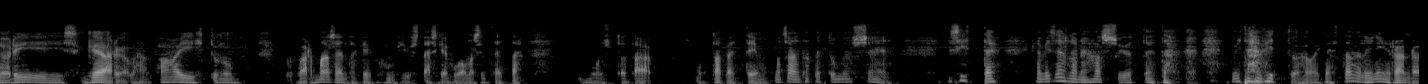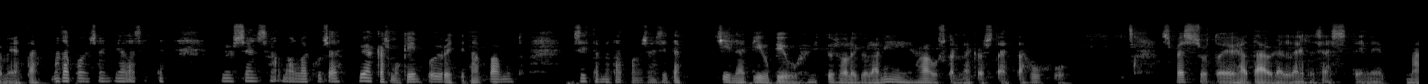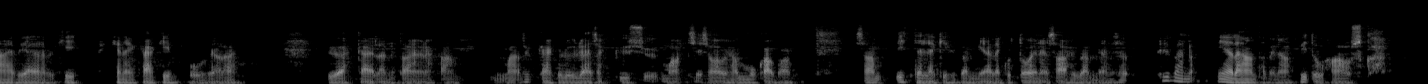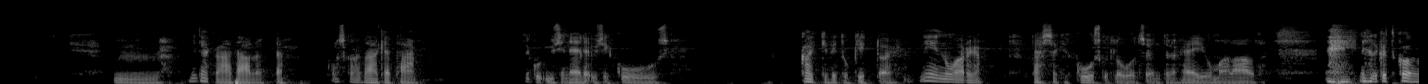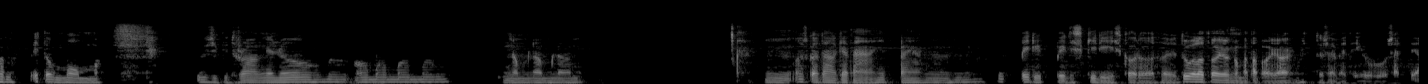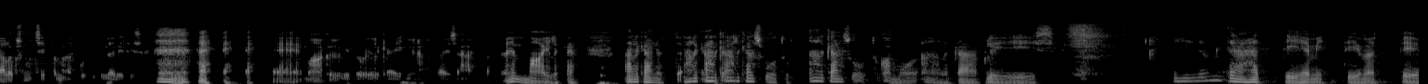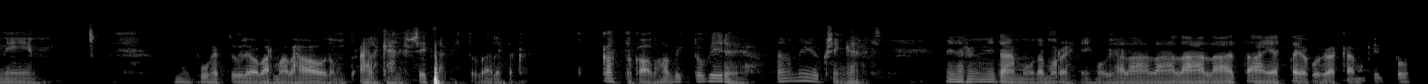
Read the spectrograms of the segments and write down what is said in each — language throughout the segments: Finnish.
Dodis, Geari on vähän vaihtunut. Varmaan sen takia, kun just äsken huomasit, että musta tota, mut tapettiin, mutta mä sain tapettua myös sen. Ja sitten kävi sellainen hassu juttu, että mitä vittua oikeasti. Tämä oli niin randomi, että mä tapoin sen vielä sitten myös sen samalla, kun se hyökkäs mun kimppu, yritti tappaa mut. Ja sitten mä tapoin sen sitten chile piu piu. Vittu se oli kyllä niin hauskan näköistä, että huhu. Spessut on ihan täydellisesti, niin mä en vielä kenenkään kimppuun vielä hyökkäillä nyt ainakaan. Mä tykkään kyllä yleensä kysyä matsi, se on ihan mukavaa. Saa itsellekin hyvän mielen, kun toinen saa hyvän mielen. Se hyvän mielen antaminen on vitu hauskaa. Hmm, mitäköhän täällä nyt? Olisikohan täällä ketään? Joku 94, 96. Kaikki vitu kittoi. Niin nuoria. Tässäkin 60-luvulta syntynyt, hei jumalauta. Ei, 43, vitun mummo. 90 rangen, om, om, om, om. Nom nom nom. Mm, olisiko täällä ketään hippäjä? Mm, hippidippi skidis kodos. Tuolla toi, jonka mä tapoin jo. Vittu se veti setti aluksi, mutta sitten mä kuitenkin levitin sen. mä oon kyllä vitu ilkeä ihminen, mutta ei sä että. En mä ilkeä. Älkää nyt, älkää, älkää, älkää suutu. Älkää suuttuko muun, älkää, please. Ei no mitä hättiä, hemittiä, möttiä, niin. Mun puhetyyli on varmaan vähän outo, mutta älkää nyt sitä vittu välittäkö. Kattokaa vähän vittu video. Tää on niin yksinkertaista. Ei tarvitse mitään muuta murehtia. Hui la la la la tai että joku hyökkää mun kimppuun.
